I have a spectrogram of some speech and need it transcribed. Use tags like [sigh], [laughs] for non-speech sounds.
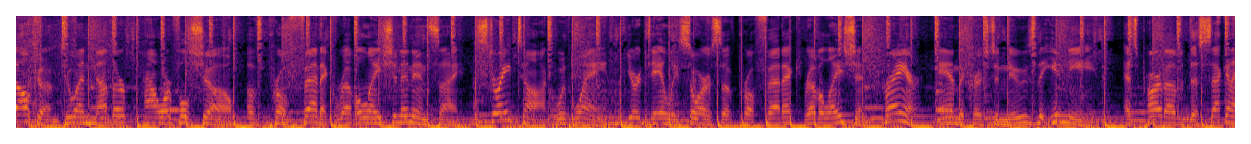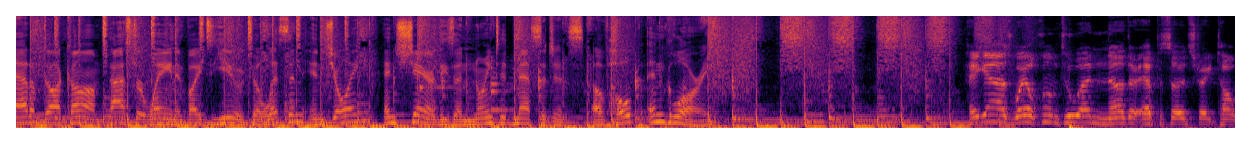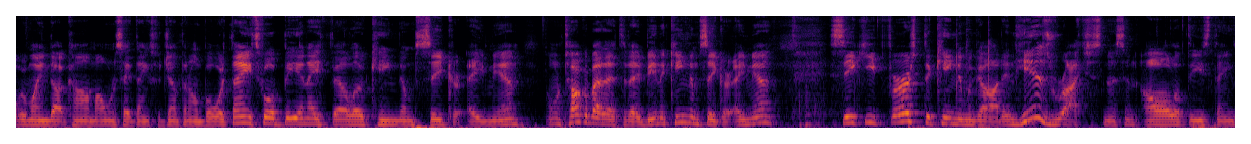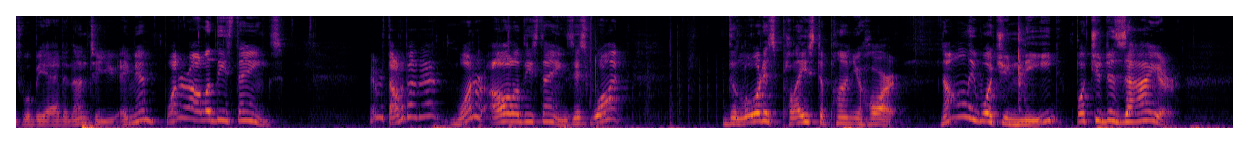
Welcome to another powerful show of prophetic revelation and insight. Straight Talk with Wayne, your daily source of prophetic revelation, prayer, and the Christian news that you need. As part of the thesecondadam.com, Pastor Wayne invites you to listen, enjoy, and share these anointed messages of hope and glory. Hey guys, welcome to another episode Straight Talk with Wayne.com. I want to say thanks for jumping on board. Thanks for being a fellow kingdom seeker. Amen. I want to talk about that today, being a kingdom seeker. Amen. Seek ye first the kingdom of God and his righteousness, and all of these things will be added unto you. Amen. What are all of these things? You ever thought about that? What are all of these things? It's what the Lord has placed upon your heart. Not only what you need, but you desire.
